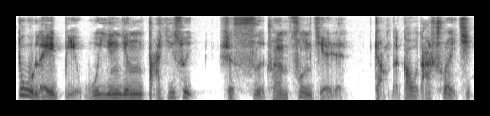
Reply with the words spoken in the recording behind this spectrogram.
杜磊比吴英英大一岁，是四川奉节人，长得高大帅气。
